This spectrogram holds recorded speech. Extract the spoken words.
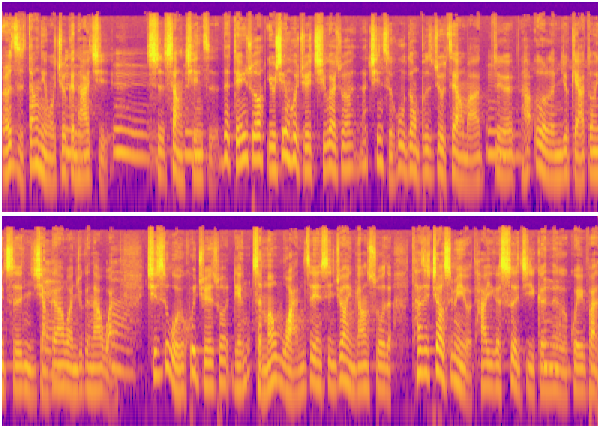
儿子当年我就跟他一起，嗯，是上亲子，嗯、那等于说有些人会觉得奇怪说，说那亲子互动不是就这样吗？嗯、这个他饿了你就给他东西吃，你想跟他玩你就跟他玩。对其实我会觉得说，连怎么玩这件事情，就像你刚刚说的，他在教室里面有他一个设计跟那个规范，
